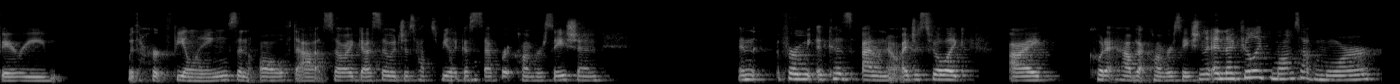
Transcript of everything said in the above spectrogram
very with hurt feelings and all of that. So I guess it would just have to be like a separate conversation. And for me, because I don't know, I just feel like I couldn't have that conversation. And I feel like moms have more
